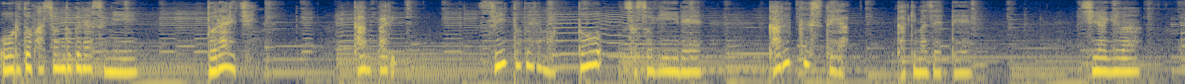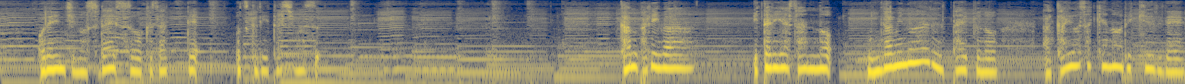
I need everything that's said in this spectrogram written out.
オールドファッションドグラスにドライジンカンパリスイートベルモットを注ぎ入れ軽くステアかき混ぜて仕上げはオレンジのスライスを飾ってお作りいたします。カンパリはイタリア産の苦みのあるタイプの赤いお酒のリキュールで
